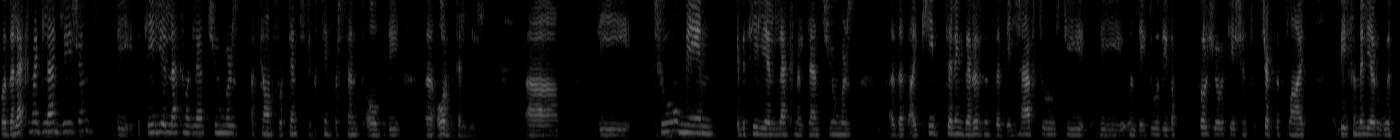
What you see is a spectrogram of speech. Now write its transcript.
For the lacrimal gland lesions, the epithelial lacrimal gland tumors account for 10 to 16% of the uh, orbital lesions. Um, the two main epithelial lacrimal gland tumors uh, that I keep telling the residents that they have to see the when they do the pathology rotation to check the slides, be familiar with,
